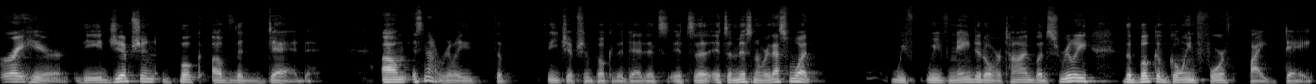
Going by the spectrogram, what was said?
right here, the Egyptian Book of the Dead. Um, it's not really the Egyptian Book of the Dead. It's it's a it's a misnomer. That's what we've we've named it over time, but it's really the Book of Going Forth by Day.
